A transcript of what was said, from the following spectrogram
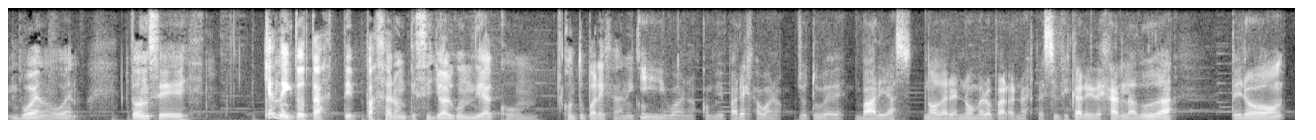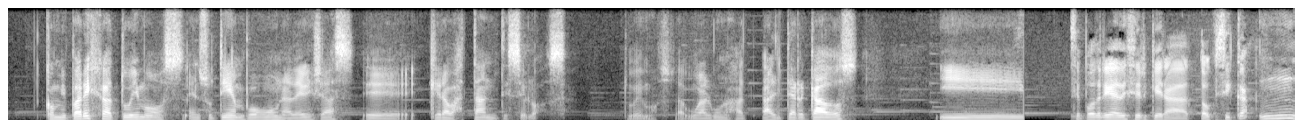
Bueno, bueno. Entonces, ¿qué anécdotas te pasaron, qué sé yo, algún día con, con tu pareja, Nico? Y bueno, con mi pareja, bueno, yo tuve varias, no daré el número para no especificar y dejar la duda, pero con mi pareja tuvimos en su tiempo una de ellas eh, que era bastante celosa. Tuvimos algunos altercados y ¿Se podría decir que era tóxica? mm,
